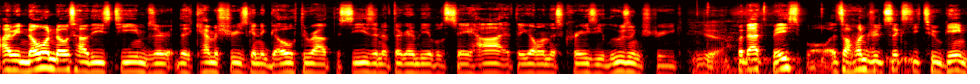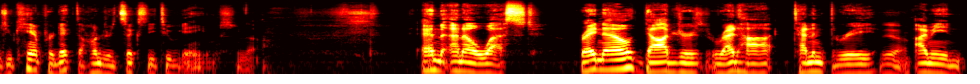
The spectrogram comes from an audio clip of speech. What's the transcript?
I mean, no one knows how these teams are. The chemistry is going to go throughout the season. If they're going to be able to stay hot, if they go on this crazy losing streak. yeah, But that's baseball. It's 162 games. You can't predict 162 games. no, And the NL West. Right now, Dodgers red hot, 10 and 3. yeah, I mean,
